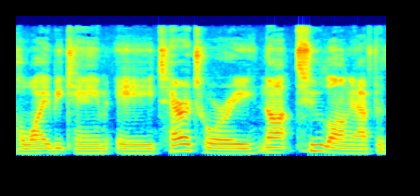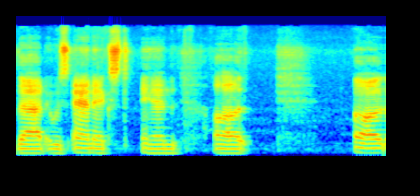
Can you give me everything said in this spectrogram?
Hawaii became a territory not too long after that. It was annexed, and uh, uh,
